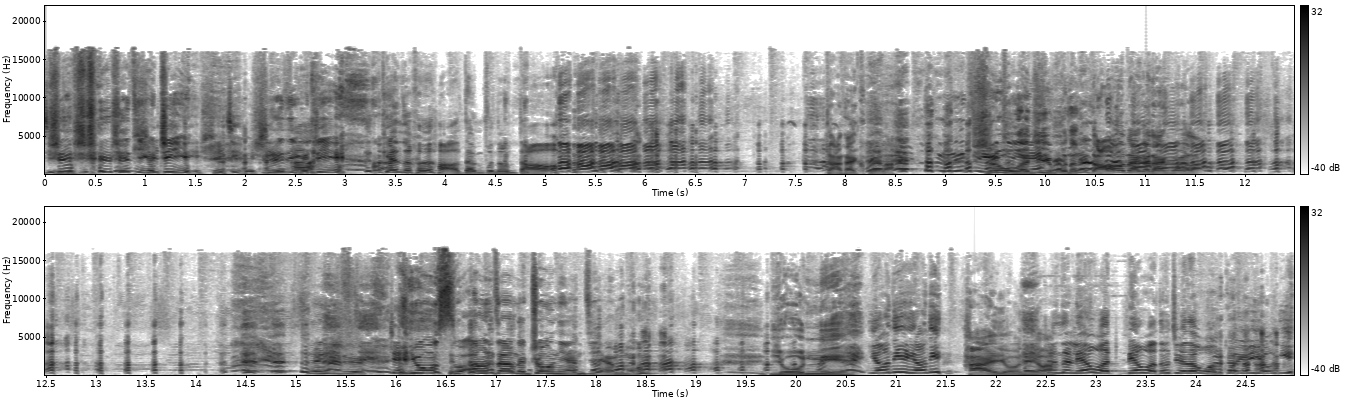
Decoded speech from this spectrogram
十十十几个 G，十几个 G，十几个 G，啊片子很好，但不能倒。那太亏了，十五个 G 不能倒，那个太亏了。真是这庸俗肮脏的中年节目。油腻，油腻油腻，太油腻了真。的连我连我都觉得我过于油腻。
